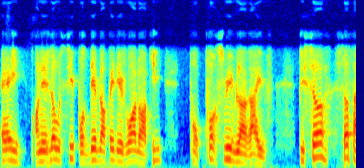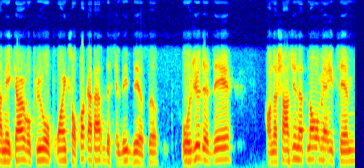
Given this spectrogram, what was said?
Hey, on est là aussi pour développer des joueurs de hockey, pour poursuivre leurs rêves. Puis ça, ça, ça m'écœure au plus haut point qu'ils sont pas capables de se lever et de dire ça. Au lieu de dire on a changé notre nom maritime,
